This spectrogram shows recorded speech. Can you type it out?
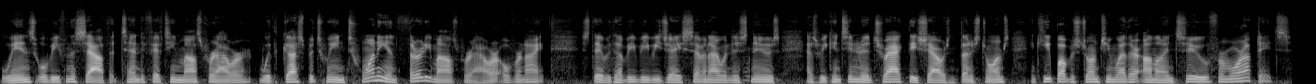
Winds will be from the south at 10 to 15 miles per hour, with gusts between 20 and 30 miles per hour overnight. Stay with WBBJ 7 Eyewitness News as we continue to track these showers and thunderstorms and keep up with Storm Team Weather online too for more updates.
